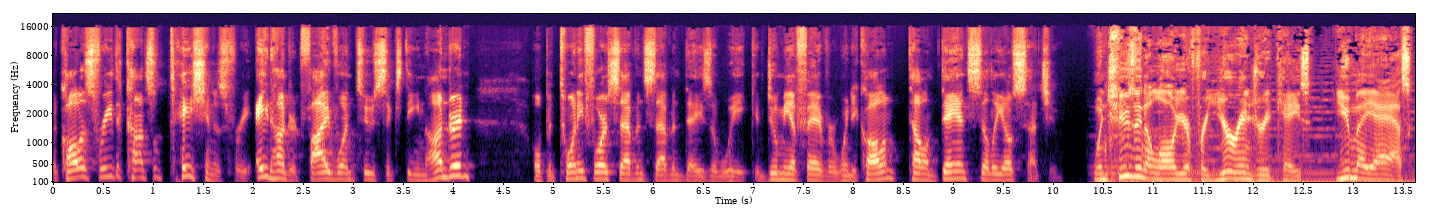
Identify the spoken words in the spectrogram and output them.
The call is free. The consultation is free. 800 512 1600. Open 24 7, seven days a week. And do me a favor when you call them, tell them Dan Sileo sent you. When choosing a lawyer for your injury case, you may ask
